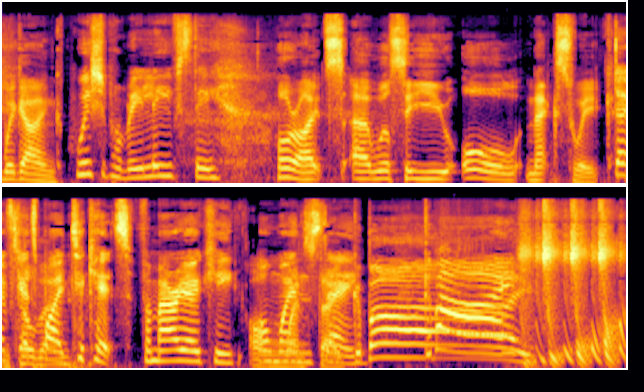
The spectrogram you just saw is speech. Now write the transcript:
we're going. We should probably leave, Steve. All right, uh, we'll see you all next week. Don't Until forget to buy then, tickets for Marioke on, on Wednesday. Goodbye. Goodbye.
